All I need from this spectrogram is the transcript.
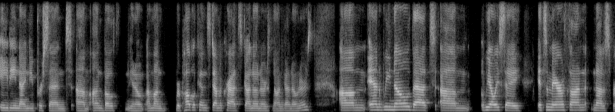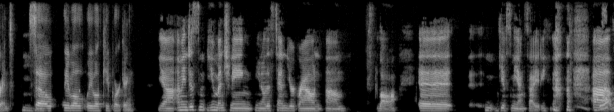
80, 90% um, on both, you know, among Republicans, Democrats, gun owners, non gun owners. Um, and we know that um, we always say it's a marathon, not a sprint. Mm-hmm. So we will we will keep working. Yeah, I mean, just you mentioning, you know, this stand your ground um, law. Uh, gives me anxiety uh,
